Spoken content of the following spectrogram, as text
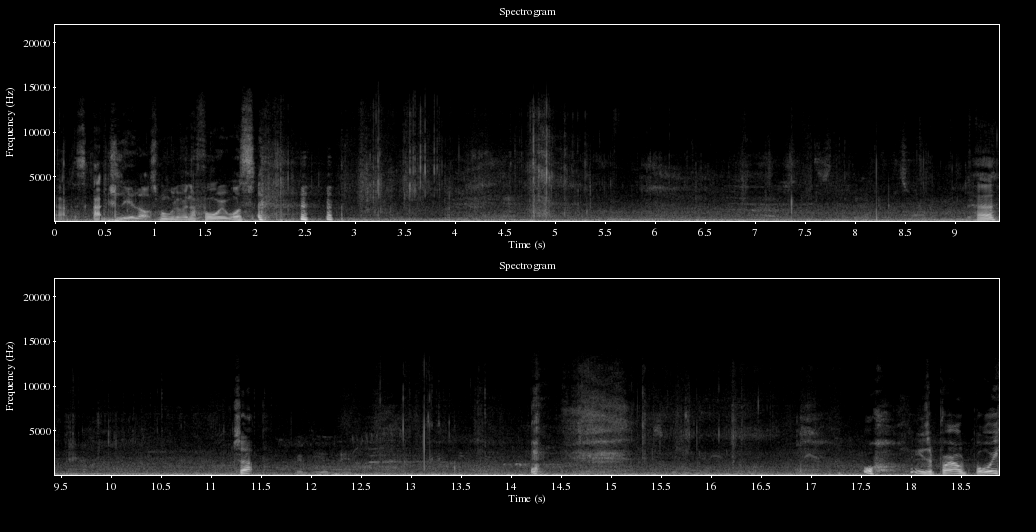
That's actually a lot smaller than I thought it was. huh? What's up? Oh, he's a proud boy.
